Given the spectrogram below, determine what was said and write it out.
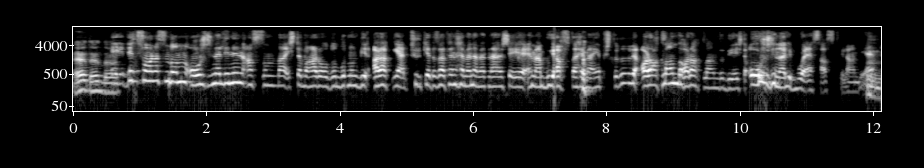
Evet evet doğru. E, ve sonrasında onun orijinalinin aslında işte var olduğu bunun bir arak yani Türkiye'de zaten hemen hemen her şeye hemen bu yafta hemen yapıştırılır ve araklandı araklandı diye işte orijinali bu esas falan diye. Hmm.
